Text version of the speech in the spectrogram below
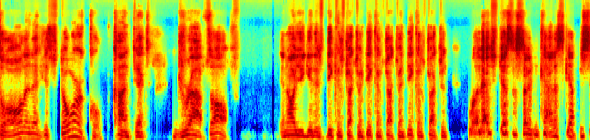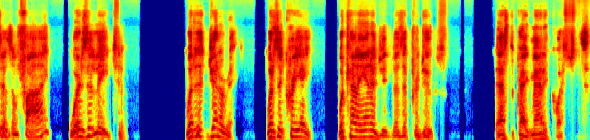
So all of that historical context drops off. And all you get is deconstruction, deconstruction, deconstruction. Well, that's just a certain kind of skepticism. Fine. Where does it lead to? What does it generate? What does it create? What kind of energy does it produce? That's the pragmatic questions.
